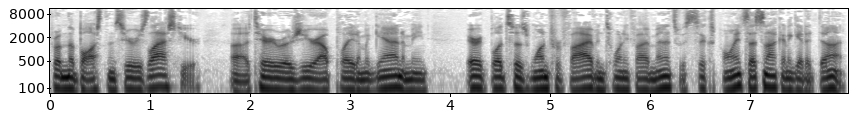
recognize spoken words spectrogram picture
from the Boston series last year. Uh, Terry Rozier outplayed him again. I mean, Eric Bledsoe's one for five in 25 minutes with six points. That's not going to get it done.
